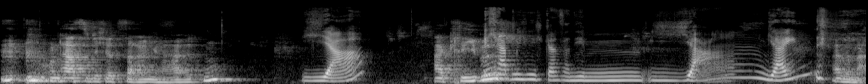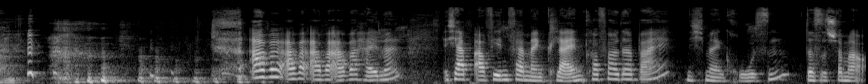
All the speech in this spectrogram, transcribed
Und hast du dich jetzt daran gehalten? Ja, Akribisch? ich habe mich nicht ganz an die ja, jein. also nein. Aber, aber, aber, aber, Highlight. Ich habe auf jeden Fall meinen kleinen Koffer dabei, nicht meinen großen. Das ist schon mal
